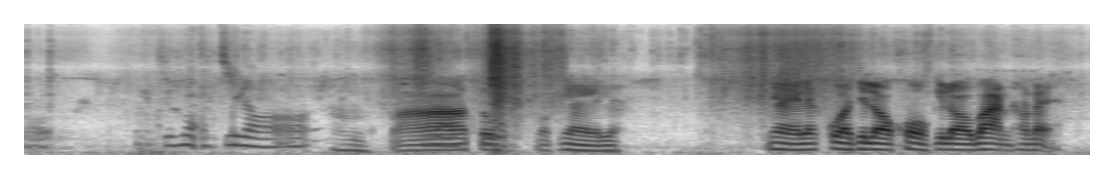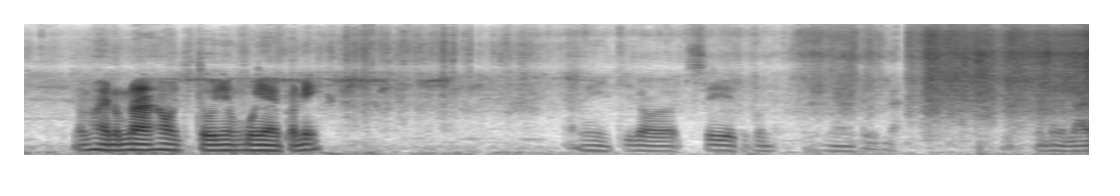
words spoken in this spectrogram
เลยจิแม่จิรออืมปลาตัวบักใหญ่เลยใหญ่แล้วกลัวจะรอโคกิโลบ้านเขาแหละน้ำให้น้ำหน้าเขาตัวยังบ่ใหญ่ปานนี้อันนี้กิโลเซ่ทุกคนใหญ่เต็มเลยมันได้หลาย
